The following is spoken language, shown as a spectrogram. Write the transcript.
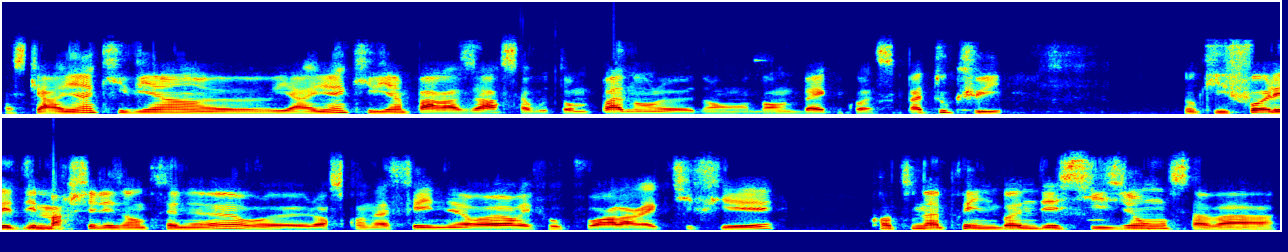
Parce qu'il n'y a rien qui vient, il y a rien qui vient par hasard, ça vous tombe pas dans le dans, le bec, quoi. C'est pas tout cuit. Donc il faut aller démarcher les entraîneurs. Lorsqu'on a fait une erreur, il faut pouvoir la rectifier. Quand on a pris une bonne décision, ça va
